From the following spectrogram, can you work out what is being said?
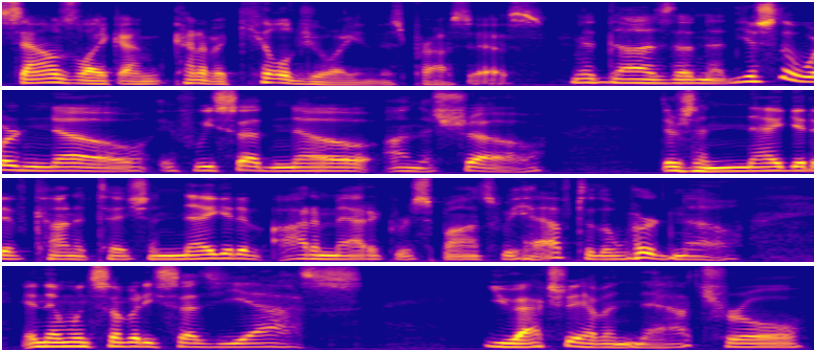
sounds like I'm kind of a killjoy in this process. It does, doesn't it? Just the word no, if we said no on the show, there's a negative connotation, negative automatic response we have to the word no. And then when somebody says yes, you actually have a natural,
